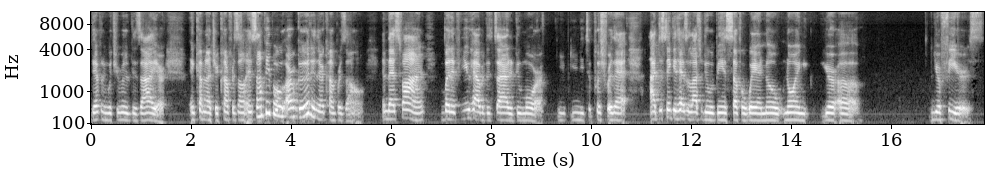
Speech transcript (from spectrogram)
definitely what you really desire and coming out your comfort zone. And some people are good in their comfort zone, and that's fine. But if you have a desire to do more, you, you need to push for that. I just think it has a lot to do with being self-aware, know knowing your uh your fears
